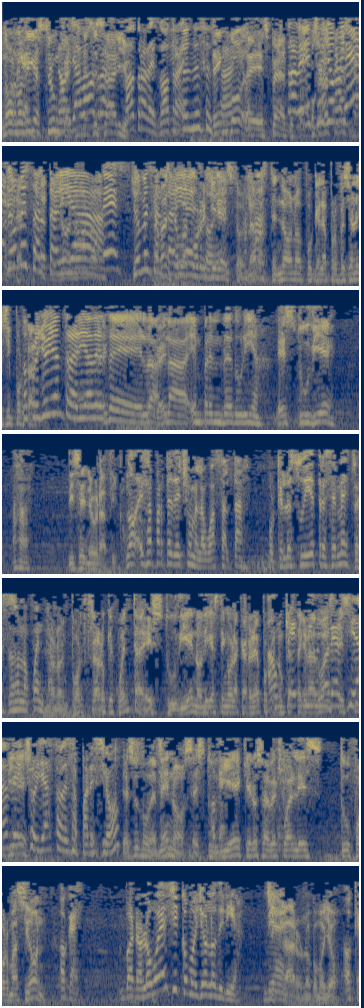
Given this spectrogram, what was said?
No, no digas trunca, No, es va otra vez, va otra vez, va otra No es vez. necesario. Tengo, eh, espérate. Vez, De hecho, yo me, yo me saltaría. no, no, no. Yo me Nada más te saltaría voy a corregir ¿eh? esto. Nada Ajá. más te- no, no, porque la profesión es No, importante. pero yo ya entraría desde la, Ok. la emprendeduría. Estudié Ajá. Diseño gráfico. No, esa parte de hecho me la voy a saltar, porque lo estudié tres semestres, eso no cuenta. No, no importa, claro que cuenta. Estudié, no digas tengo la carrera porque Aunque nunca te graduaste. universidad Estudié. de hecho ya hasta desapareció. Eso es lo de menos. Estudié, quiero saber cuál es tu formación. Ok. Bueno, lo voy a decir como yo lo diría. Sí, claro, no como yo. Ok.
